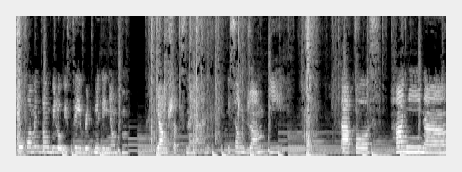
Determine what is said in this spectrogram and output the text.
So, comment down below if favorite nyo din yung Yum Shots na yan. Isang Jumpy. Tapos, honey na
